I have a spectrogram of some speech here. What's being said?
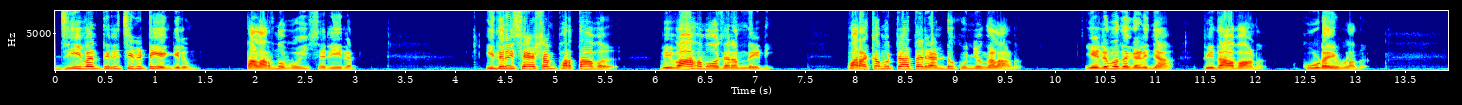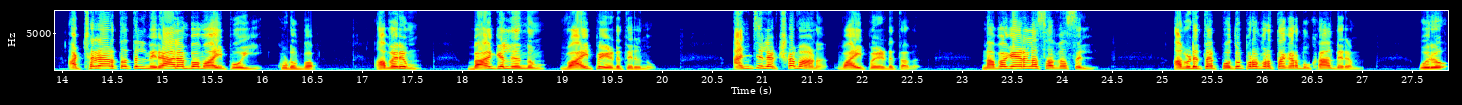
ജീവൻ തിരിച്ചു കിട്ടിയെങ്കിലും തളർന്നുപോയി ശരീരം. ഇതിനുശേഷം ഭർത്താവ് വിവാഹമോചനം നേടി. പറക്കമുറ്റാത്ത രണ്ട് കുഞ്ഞുങ്ങളാണ്. എഴുപത് കഴിഞ്ഞ പിതാവാണ് കൂടെയുള്ളത്. അക്ഷരാർത്ഥത്തിൽ നിരാലംബമായി പോയി കുടുംബം. അവരും ബാങ്കിൽ നിന്നും വായ്പ എടുത്തിരുന്നു. അഞ്ച് ലക്ഷമാണ് വായ്പ എടുത്തത്. നവകേരള സദസ്സിൽ അവിടുത്തെ പൊതുപ്രവർത്തകർ മുഖാന്തരം ഒരു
